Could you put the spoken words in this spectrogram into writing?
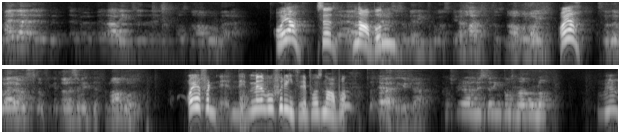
Nei, det er litt hos naboen bare. Å ja. Så naboen Det som det ringte på ganske hardt hos naboen òg. Oh, ja. Så det bare ofte fikk jeg dårlig samvittighet for naboen. Oh, ja, for, men hvorfor ringte de på hos naboen? Det vet jeg ikke. Kanskje du de hadde lyst til å ringe på hos naboen, da. Ja.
